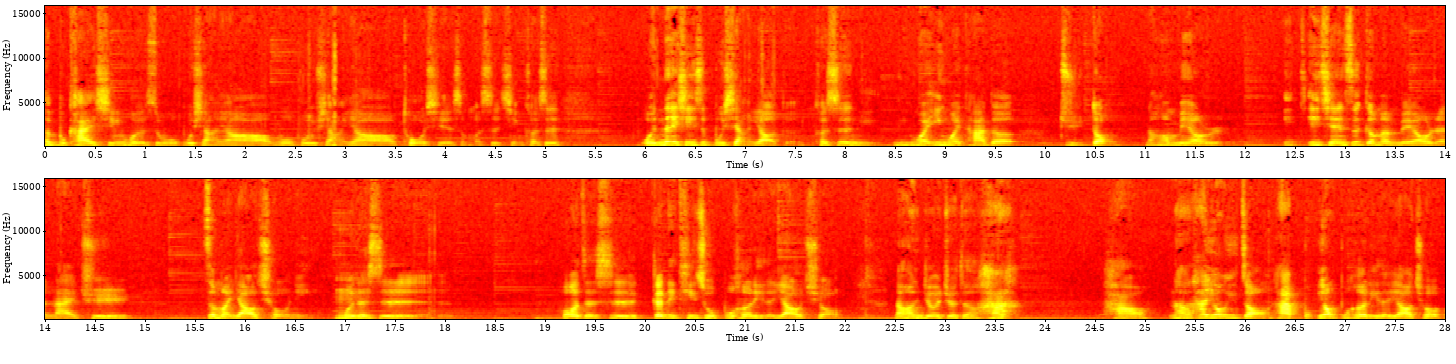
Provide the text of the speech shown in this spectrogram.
很不开心，或者是我不想要，我不想要妥协什么事情。可是我内心是不想要的。可是你你会因为他的举动，然后没有人以以前是根本没有人来去这么要求你，或者是、嗯、或者是跟你提出不合理的要求，然后你就会觉得哈好，然后他用一种他不用不合理的要求，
